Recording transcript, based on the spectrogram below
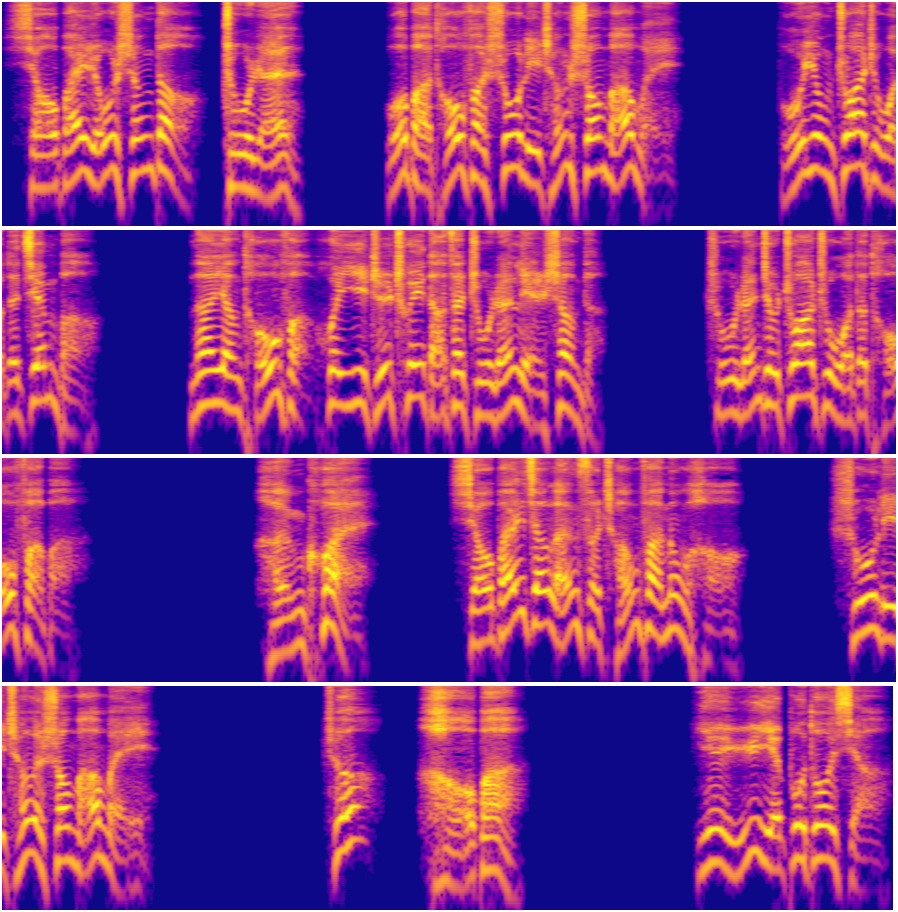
小白柔声道：“主人，我把头发梳理成双马尾，不用抓着我的肩膀，那样头发会一直吹打在主人脸上的。主人就抓住我的头发吧。”很快，小白将蓝色长发弄好，梳理成了双马尾。这好吧，夜雨也不多想，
